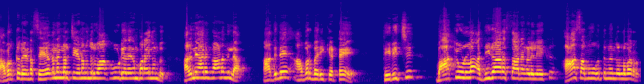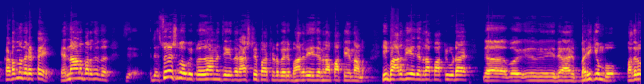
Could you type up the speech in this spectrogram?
അവർക്ക് വേണ്ട സേവനങ്ങൾ ചെയ്യണമെന്നൊരു വാക്കുകൂടി അദ്ദേഹം പറയുന്നുണ്ട്. അതിനെ ആരും കാണുന്നില്ല. അതിനെ അവർ ഭരിക്കട്ടെ. തിരിച്ച് ബാക്കിയുള്ള അധികാര സ്ഥാനങ്ങളിലേക്ക് ആ സമൂഹത്തിൽ നിന്നുള്ളവർ കടന്നു വരട്ടെ എന്നാണ് പറഞ്ഞത്. സുരേഷ് ഗോപി പ്രദാനം ചെയ്യുന്ന രാഷ്ട്രീയ പാർട്ടിയുടെ പേര് ഭാരതീയ ജനതാ പാർട്ടി എന്നാണ്. ഈ ഭാരതീയ ജനതാ പാർട്ടിയുടെ ഭരിക്കുമ്പോൾ പതിനൊ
